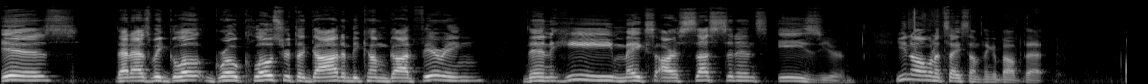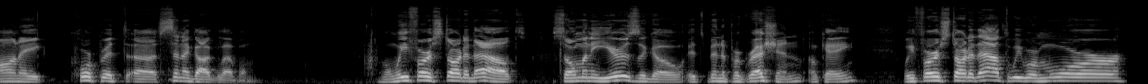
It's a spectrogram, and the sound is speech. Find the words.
is that as we grow closer to God and become God fearing, then He makes our sustenance easier. You know, I want to say something about that on a corporate uh, synagogue level. When we first started out so many years ago, it's been a progression, okay? We first started out, we were more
